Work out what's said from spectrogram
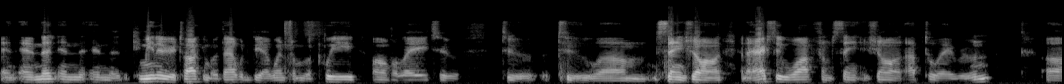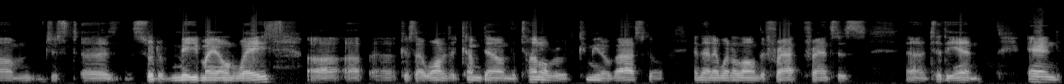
and and then in, in the community you're talking about, that would be I went from Le Puy en Velay to to to um, Saint Jean, and I actually walked from Saint Jean up to Irun. Um, just uh, sort of made my own way because uh, uh, uh I wanted to come down the tunnel route, Camino Vasco, and then I went along the Fra- Frances uh, to the end. And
